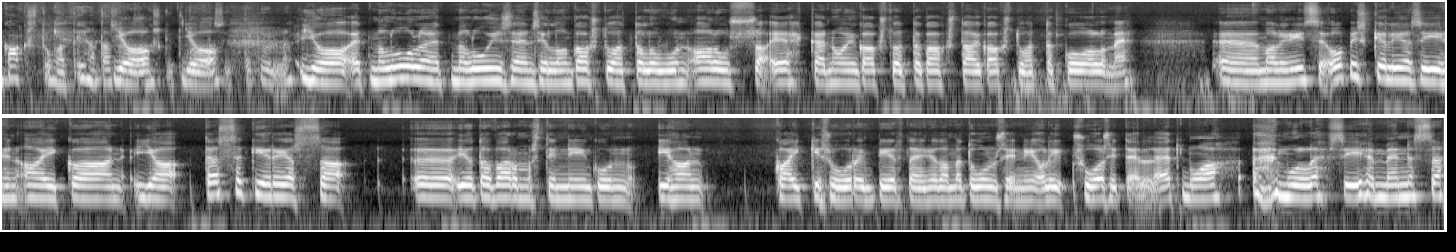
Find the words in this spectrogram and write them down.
2000, ihan tasan joo, 20 joo. vuotta sitten kyllä. Joo, että mä luulen, että mä luin sen silloin 2000-luvun alussa, ehkä noin 2002 tai 2003. Mä olin itse opiskelija siihen aikaan ja tässä kirjassa, jota varmasti niin kuin ihan kaikki suurin piirtein, jota mä tunsin, niin oli suositelleet mua, mulle siihen mennessä.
